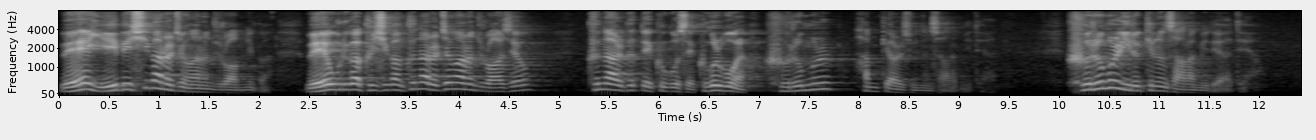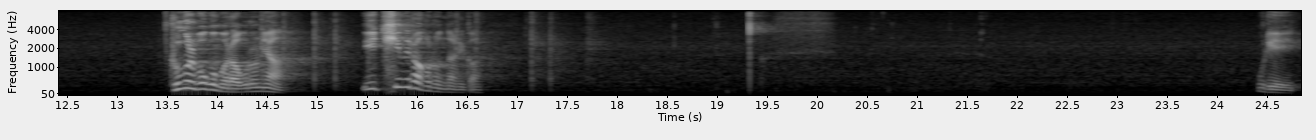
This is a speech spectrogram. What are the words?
왜 예배 시간을 정하는 줄 압니까? 왜 우리가 그 시간, 그날을 정하는 줄 아세요? 그날, 그때, 그곳에, 그걸 보면 흐름을 함께 할 수 있는 사람이 돼야 돼요. 흐름을 일으키는 사람이 돼야 돼요. 그걸 보고 뭐라고 그러냐? 이 팀이라고 그런다니까. 우리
